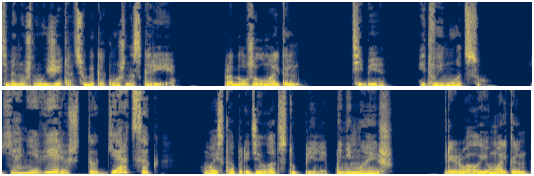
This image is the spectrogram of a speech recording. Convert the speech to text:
Тебе нужно уезжать отсюда как можно скорее», — продолжил Малькольм. «Тебе и твоему отцу». «Я не верю, что герцог...» Войска предела отступили, понимаешь?» Прервал ее Малькольм,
